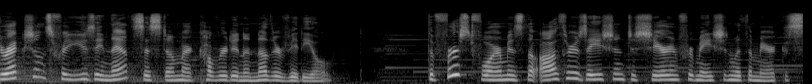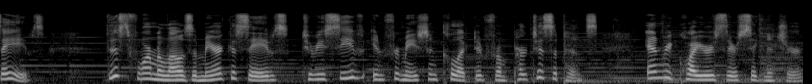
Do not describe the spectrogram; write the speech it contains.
Directions for using that system are covered in another video. The first form is the authorization to share information with America Saves. This form allows America Saves to receive information collected from participants and requires their signature.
